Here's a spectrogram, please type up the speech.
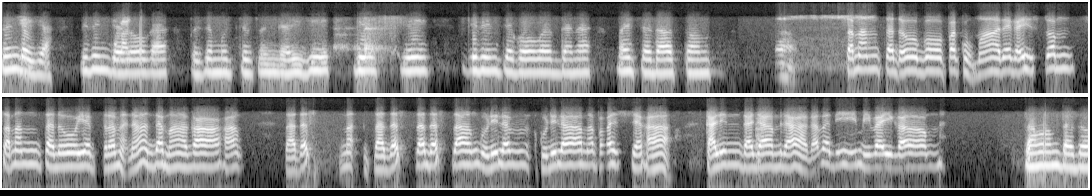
शृङ्गैः गिरिञ्जयोग शृङ्गैः गिरिञ्च गोवर्धन मयि सदा समं तदो गोपकुमारगैस्त्वं समं तदो यत्र मनादमागाः तदस्तदस्तां कुडिलं कुडिलामपश्यः कलिन्दजां राघवतीमिवैगाम् समं ददो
